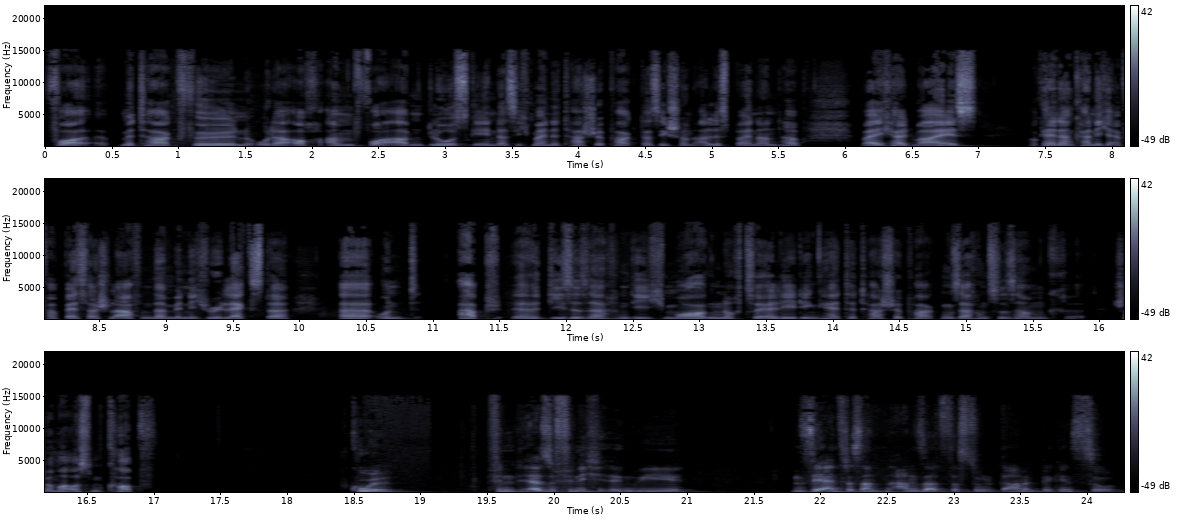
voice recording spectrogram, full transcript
Vormittag füllen oder auch am Vorabend losgehen, dass ich meine Tasche pack, dass ich schon alles beieinander habe, weil ich halt mhm. weiß, okay, dann kann ich einfach besser schlafen, dann bin ich relaxter äh, und habe äh, diese Sachen, die ich morgen noch zu erledigen hätte, Tasche packen, Sachen zusammen, schon mal aus dem Kopf. Cool. Find, also finde ich irgendwie einen sehr interessanten Ansatz, dass du damit beginnst, so,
